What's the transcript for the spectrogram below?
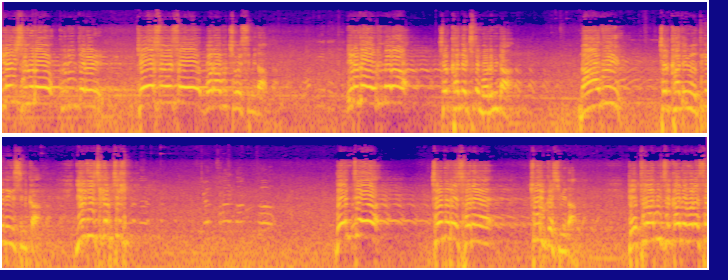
이런 식으로 군인들을 계속해서 몰아붙이고 있습니다. 이러다 우리나라 적화될지도 모릅니다. 만일 적화되면 어떻게 되겠습니까? 여기 지금 지금 먼저 저들의 손에 죽을 것입니다. 베트남이 적화되고 나서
